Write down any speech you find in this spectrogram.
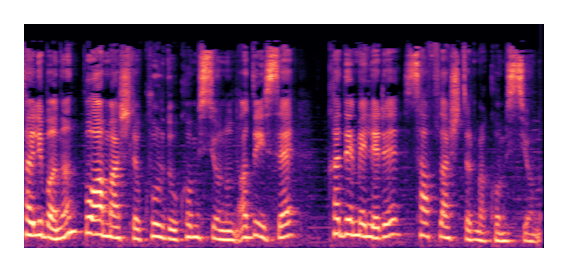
Taliban'ın bu amaçla kurduğu komisyonun adı ise Kademeleri Saflaştırma Komisyonu.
